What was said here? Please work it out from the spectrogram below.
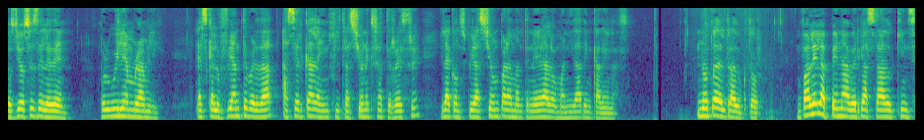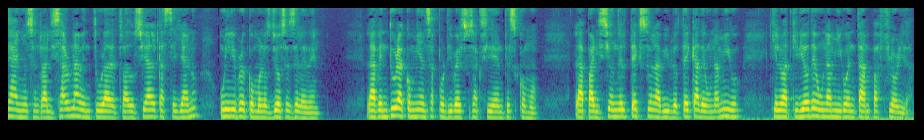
Los dioses del Edén, por William Bramley. La escalofriante verdad acerca de la infiltración extraterrestre y la conspiración para mantener a la humanidad en cadenas. Nota del traductor. Vale la pena haber gastado quince años en realizar una aventura de traducir al castellano un libro como Los dioses del Edén. La aventura comienza por diversos accidentes como la aparición del texto en la biblioteca de un amigo, quien lo adquirió de un amigo en Tampa, Florida,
